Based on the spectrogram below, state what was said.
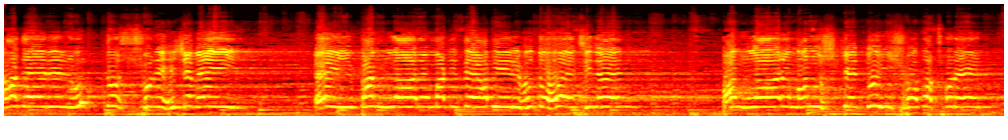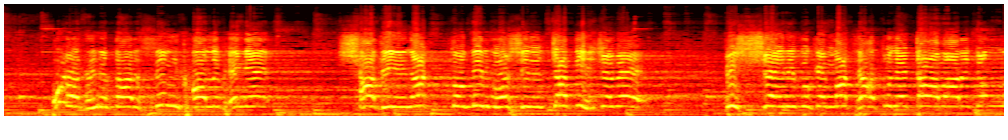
তাদের উত্তরসূরি হিসেবেই এই বাংলার মাটিতে আবির্ভূত হয়েছিলেন। বাংলার মানুষকে দুইশো বছরের পরাধীনতার শৃঙ্খল ভেঙে স্বাধীন আত্মনির্ভরশীল জাতি হিসেবে বিশ্বের বুকে মাথা তুলে দাঁড়াবার জন্য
